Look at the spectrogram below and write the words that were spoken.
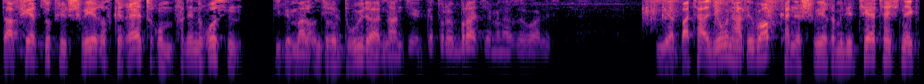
Da fährt so viel schweres Gerät rum von den Russen, die wir mal unsere Brüder nannten. Ihr Bataillon hat überhaupt keine schwere Militärtechnik,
